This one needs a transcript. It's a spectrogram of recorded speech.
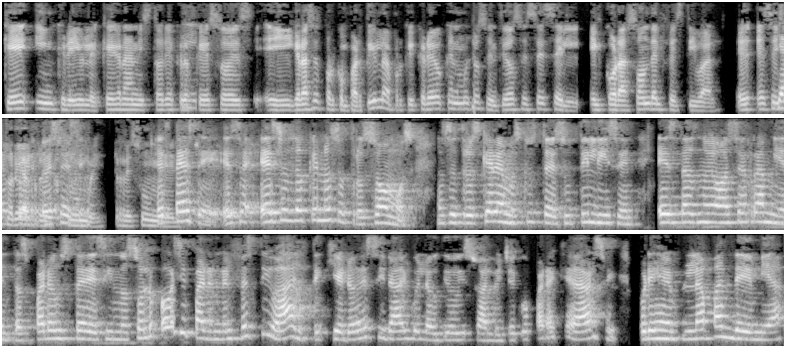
Qué increíble, qué gran historia, creo que eso es, y gracias por compartirla, porque creo que en muchos sentidos ese es el, el corazón del festival, e, esa historia resume, resume. Es ese, ese, eso es lo que nosotros somos, nosotros queremos que ustedes utilicen estas nuevas herramientas para ustedes y no solo participar en el festival, te quiero decir algo, el audiovisual lo llegó para quedarse. Por ejemplo, en la pandemia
